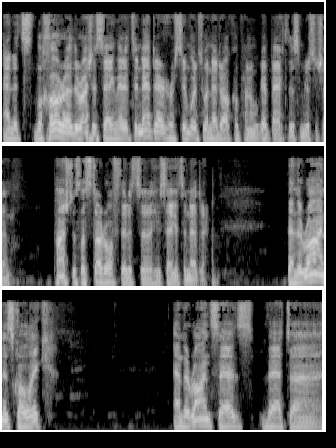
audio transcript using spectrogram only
and it's lechora. The Rosh is saying that it's a neder or similar to a neder al kopana. We'll get back to this in Yerusha Pashtus, let's start off that it's a, he's saying it's a neder. Then the Ran is cholik, and the Ran says that uh,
